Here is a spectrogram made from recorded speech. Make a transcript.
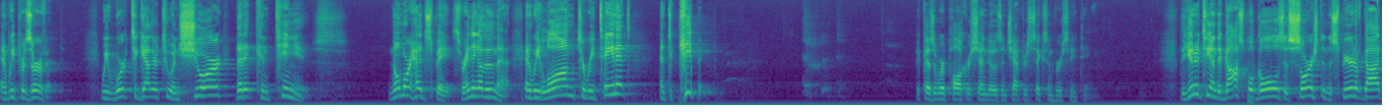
And we preserve it. We work together to ensure that it continues. No more headspace or anything other than that. And we long to retain it and to keep it. Because of where Paul crescendos in chapter 6 and verse 18. The unity and the gospel goals is sourced in the Spirit of God,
